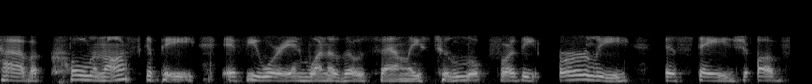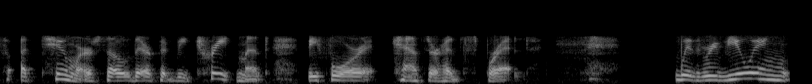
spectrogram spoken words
have a colonoscopy if you were in one of those families to look for the early stage of a tumor so there could be treatment before cancer had spread. With reviewing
